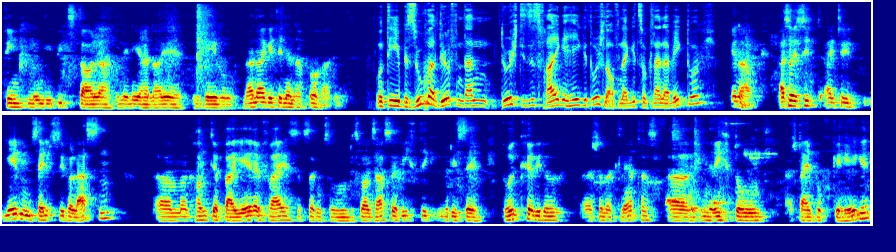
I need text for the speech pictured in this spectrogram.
finden in die Pitztaler und in ihre neue Umgebung. Nein, nein, geht ihnen hervorragend. Und die Besucher dürfen dann durch dieses Freigehege durchlaufen. Da geht so ein kleiner Weg durch. Genau. Also es sind eigentlich jedem selbst überlassen. Ähm, man kommt ja barrierefrei sozusagen zum, das war uns auch sehr wichtig, über diese Brücke, wie du äh, schon erklärt hast, äh, in Richtung Steinbock-Gehege.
